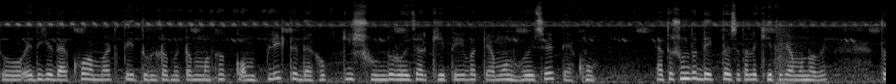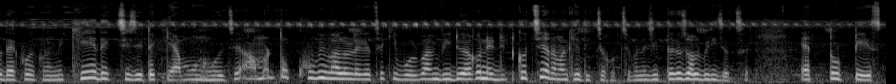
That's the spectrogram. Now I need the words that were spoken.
তো এদিকে দেখো আমার তেঁতুল টমেটো মাখা কমপ্লিট দেখো কি সুন্দর হয়েছে আর খেতেই বা কেমন হয়েছে, দেখো। এত সুন্দর দেখতে হয়েছে, তাহলে খেতে কেমন হবে? তো দেখো এখন আমি খেয়ে দেখছি যে এটা কেমন হয়েছে। আমার তো খুবই ভালো লেগেছে, কি বলব? আমি ভিডিও এখন এডিট করছি আর আমার খেতে ইচ্ছা করছে মানে জিভ থেকে জল বেরিয়ে যাচ্ছে। এত টেস্ট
